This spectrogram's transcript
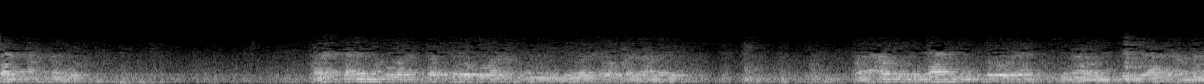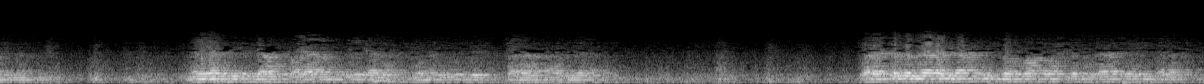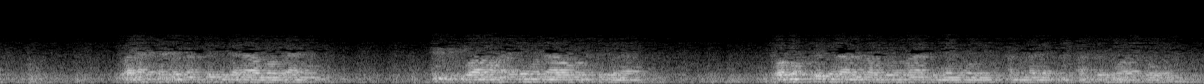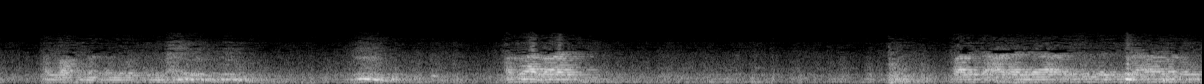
نحمده ونستعينه ونستغفره ونؤمن به ونتوكل عليه ونعوذ بالله من شرور انفسنا ومن سيئات اعمالنا من يهده الله فلا مضل له ومن يضلل فلا هادي له ونشهد ان لا اله الا الله وحده لا شريك له ونشهد ان سيدنا ومولانا ومعلمنا ومرشدنا ومخرجنا من الظلمات من نور محمد عبده ورسوله اللهم صل وسلم عليه. اما بعد. قال تعالى يا ايها الذين امنوا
